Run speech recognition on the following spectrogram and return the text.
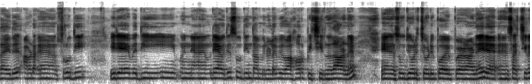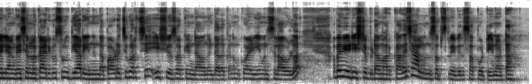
അതായത് അവിടെ ശ്രുതി ഈ രേവതി രേവതി സുധിയും തമ്മിലുള്ള വിവാഹം ഉറപ്പിച്ചിരുന്നതാണ്. സുധി ഒളിച്ചോടി പോയപ്പോഴാണ് സച്ചി കല്യാണം കഴിച്ചുള്ള കാര്യങ്ങൾ ശ്രുതി അറിയുന്നുണ്ട്. അപ്പോൾ അവിടെ വെച്ച് കുറച്ച് ഇഷ്യൂസൊക്കെ ഉണ്ടാവുന്നുണ്ട്. അതൊക്കെ നമുക്ക് വഴിയേ മനസ്സിലാവുള്ളൂ. അപ്പോൾ വീഡിയോ ഇഷ്ടപ്പെടാൻ മറക്കാതെ ചാനൽ ഒന്ന് സബ്സ്ക്രൈബ് ചെയ്ത് സപ്പോർട്ട് ചെയ്യണം കേട്ടോ.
